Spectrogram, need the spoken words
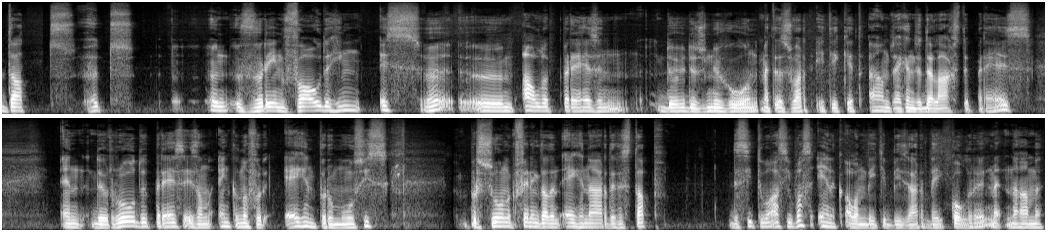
dat het een vereenvoudiging is. Hè. Ehm, alle prijzen duiden ze nu gewoon met een zwart etiket aan. Zeggen ze de laagste prijs. En de rode prijs is dan enkel nog voor eigen promoties. Persoonlijk vind ik dat een eigenaardige stap. De situatie was eigenlijk al een beetje bizar bij Colruyt, met name.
